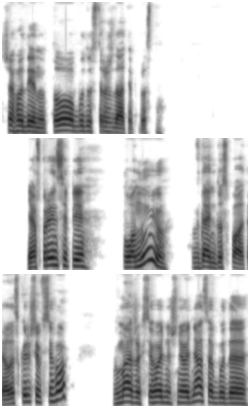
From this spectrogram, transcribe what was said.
ще годину, то буду страждати просто. Я, в принципі, планую в день доспати, але, скоріше всього, в межах сьогоднішнього дня це буде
